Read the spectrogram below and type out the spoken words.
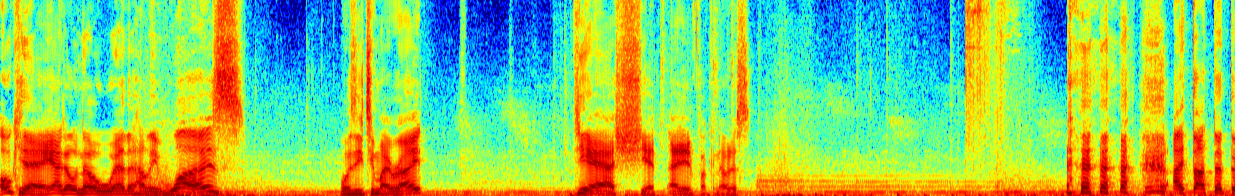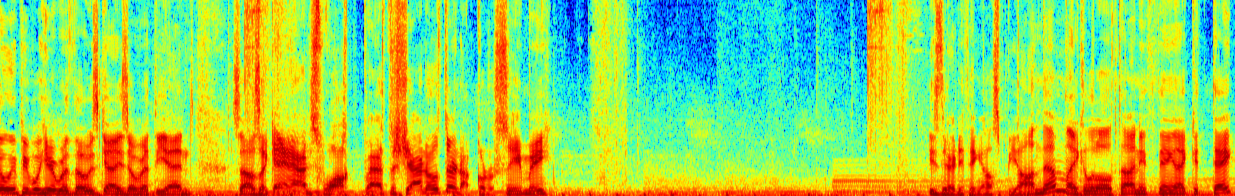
Okay, I don't know where the hell he was. Was he to my right? Yeah, shit. I didn't fucking notice. I thought that the only people here were those guys over at the end. So I was like, yeah, I'll just walk past the shadows. They're not gonna see me. Is there anything else beyond them? Like a little tiny thing I could take?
